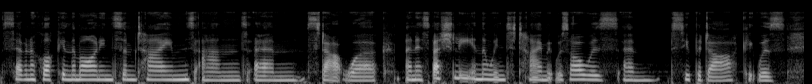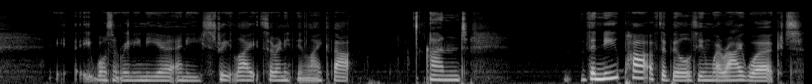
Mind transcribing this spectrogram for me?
seven o'clock in the morning sometimes and um, start work. And especially in the winter time, it was always um, super dark. It was it wasn't really near any street lights or anything like that. And the new part of the building where I worked,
